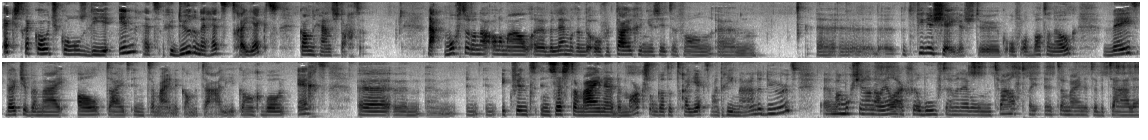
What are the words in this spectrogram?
extra coachcalls die je in het, gedurende het traject kan gaan starten. Nou, mochten er nou allemaal uh, belemmerende overtuigingen zitten van um, uh, het financiële stuk of, of wat dan ook, weet dat je bij mij altijd in termijnen kan betalen. Je kan gewoon echt Um, ik vind in zes termijnen de max, omdat het traject maar drie maanden duurt. maar mocht je nou, nou heel erg veel behoefte aan hebben om twaalf termijnen te betalen,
